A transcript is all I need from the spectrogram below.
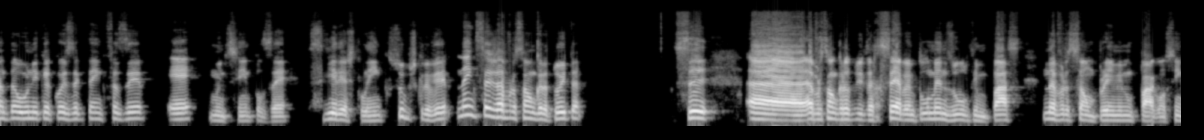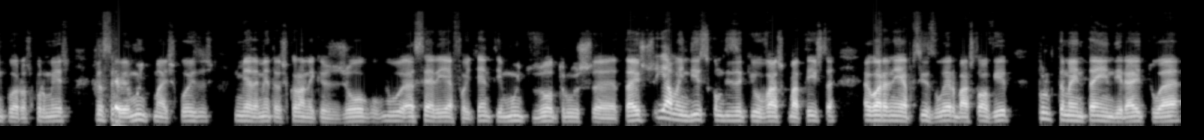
Portanto, a única coisa que tem que fazer é, muito simples, é seguir este link, subscrever, nem que seja a versão gratuita, se uh, a versão gratuita recebem pelo menos o último passo, na versão premium, que pagam 5 euros por mês, recebem muito mais coisas, nomeadamente as crónicas de jogo, a série F80 e muitos outros uh, textos. E além disso, como diz aqui o Vasco Batista, agora nem é preciso ler, basta ouvir, porque também têm direito a,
